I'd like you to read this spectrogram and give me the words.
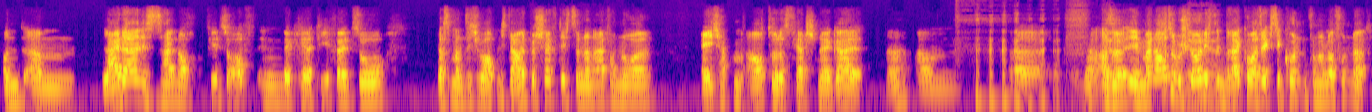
Und ähm, leider ist es halt noch viel zu oft in der Kreativwelt so, dass man sich überhaupt nicht damit beschäftigt, sondern einfach nur, ey, ich habe ein Auto, das fährt schnell geil. Ne? Ähm, äh, ne? Also ja. mein Auto beschleunigt ja, in 3,6 Sekunden von 0 auf 100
